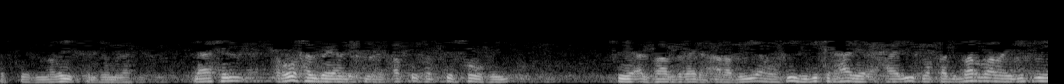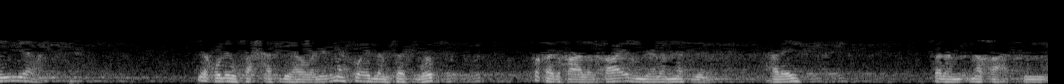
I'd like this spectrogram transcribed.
تفسير نظيف في الجملة. لكن روح البيان إسماعيل حقي تفسير صوفي. فيه ألفاظ غير عربية وفيه ذكر هذه الأحاديث وقد برر بذكره إياها. يقول إن صحت بها ونعمت وإن لم تثبت فقد قال القائل إنا لم نكذب عليه فلم نقع في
